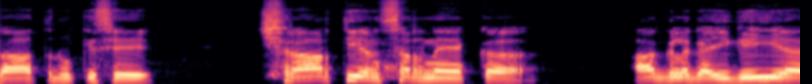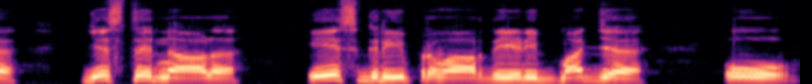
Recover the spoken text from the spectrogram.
ਰਾਤ ਨੂੰ ਕਿਸੇ ਸ਼ਰਾਰਤੀ ਅਨਸਰ ਨੇ ਇੱਕ ਅੱਗ ਲਗਾਈ ਗਈ ਹੈ, ਜਿਸ ਦੇ ਨਾਲ ਇਸ ਗਰੀਬ ਪਰਿਵਾਰ ਦੀ ਜਿਹੜੀ ਮੱਝ ਹੈ, ਉਹ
